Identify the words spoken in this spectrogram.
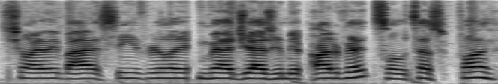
show anything behind the scenes, really. I'm glad you guys are going to be a part of it, so let's have some fun.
